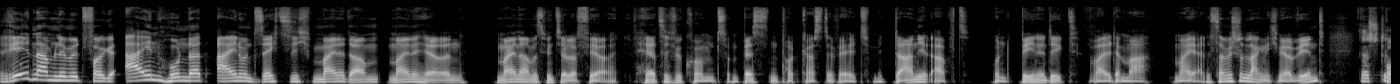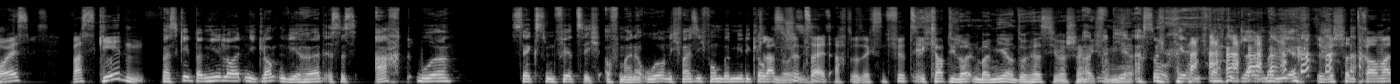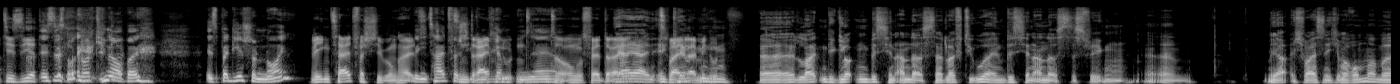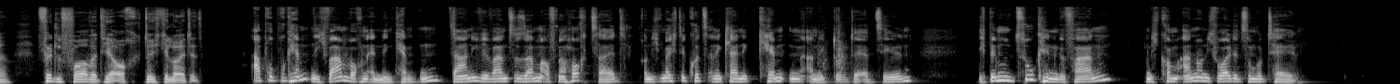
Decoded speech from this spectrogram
Reden am Limit, Folge 161, meine Damen, meine Herren. Mein Name ist Michael Fair. Herzlich willkommen zum besten Podcast der Welt mit Daniel Abt und Benedikt Waldemar Meyer. Das haben wir schon lange nicht mehr erwähnt. Das stimmt. Boys, was geht denn? Was geht bei mir, Leuten, die Glocken, wie ihr hört, es ist 8 Uhr 46 auf meiner Uhr und ich weiß nicht, warum bei mir die Glocken Klassische läuten. Zeit, 8.46 Uhr. Ich glaube, die läuten bei mir und du hörst sie wahrscheinlich von die- mir. Ach so, okay, und ich dachte, die läuten bei mir. Du bist schon traumatisiert. Es ist genau, bei, ist bei dir schon neun? Wegen Zeitverschiebung halt. Wegen Zeitverschiebung, sind drei Campen, Minuten, ja, ja. so ungefähr drei, ja, ja, in, zwei, drei Kempten, Minuten. Äh, läuten die Glocken ein bisschen anders. Da läuft die Uhr ein bisschen anders. Deswegen, ähm, ja, ich weiß nicht warum, aber Viertel vor wird hier auch durchgeläutet. Apropos Campen, ich war am Wochenende in Campen. Dani, wir waren zusammen auf einer Hochzeit und ich möchte kurz eine kleine Campen-Anekdote erzählen. Ich bin mit dem Zug hingefahren und ich komme an und ich wollte zum Hotel.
